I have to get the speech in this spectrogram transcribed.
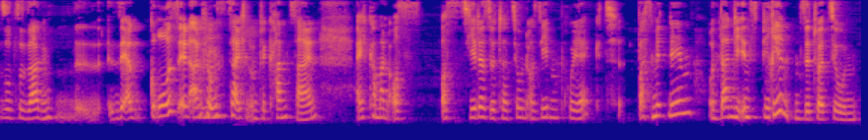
sozusagen äh, sehr groß in Anführungszeichen mhm. und bekannt sein. Eigentlich kann man aus aus jeder Situation, aus jedem Projekt was mitnehmen und dann die inspirierenden Situationen,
